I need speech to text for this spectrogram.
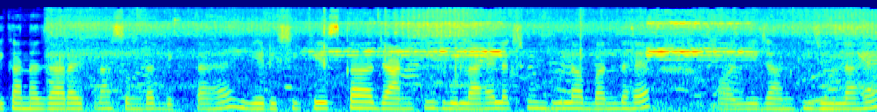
जी का नज़ारा इतना सुंदर दिखता है। ये ऋषिकेश का जानकी झूला है। लक्ष्मण झूला बंद है और ये जानकी झूला है।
